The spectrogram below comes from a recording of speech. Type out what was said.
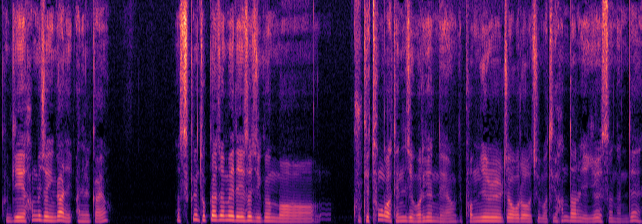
그게 합리적인 거 아니, 아닐까요? 스크린 독과점에 대해서 지금 뭐 국회 통과가 됐는지 모르겠네요. 법률적으로 지금 어떻게 한다는 얘기가 있었는데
